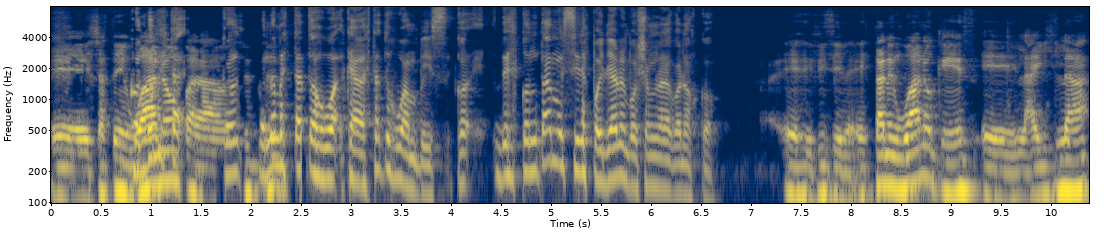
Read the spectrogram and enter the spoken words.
Eh, ya estoy en Wano para. contame status, claro, status One Piece. Descontame sin spoilearme porque yo no la conozco. Es difícil. Están en Wano, que es eh, la isla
